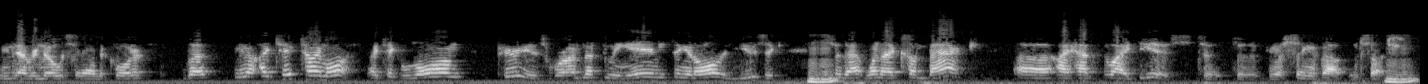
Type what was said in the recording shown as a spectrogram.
you never know what's around the corner. But you know, I take time off. I take long periods where I'm not doing anything at all in music, Mhm. so that when I come back, uh, I have new ideas to, to you know sing about and such. Mhm.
